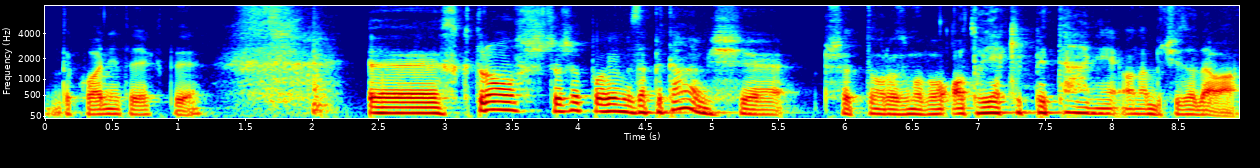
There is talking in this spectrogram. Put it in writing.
dokładnie tak jak Ty. E, z którą szczerze powiem, zapytałem się przed tą rozmową o to, jakie pytanie ona by ci zadała.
